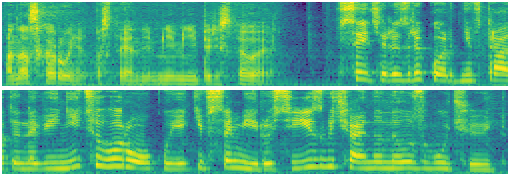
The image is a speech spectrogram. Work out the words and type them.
А нас хоронят постоянно, не, не переставая. Все через рекордні втрати на війні цього року, які в самій Росії, звичайно, не озвучують.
